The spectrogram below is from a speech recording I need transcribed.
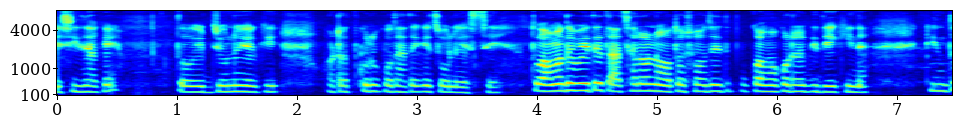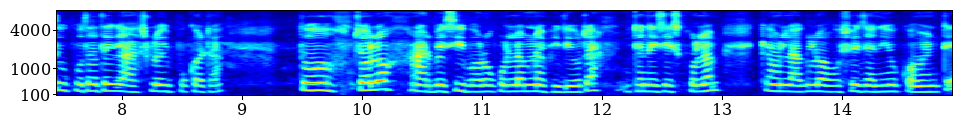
বেশি থাকে। তো এর জন্যই আর কি হঠাৎ করে কোথা থেকে চলে এসছে। তো আমাদের বাড়িতে তাছাড়াও না, অত সহজে পোকামাকড় আর কি দেখি না। কিন্তু কোথা থেকে আসলো এই পোকাটা? তো চলো আর বেশি বড় করলাম না ভিডিওটা এখানে শেষ করলাম। কেমন লাগল অবশ্যই জানিও কমেন্টে।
